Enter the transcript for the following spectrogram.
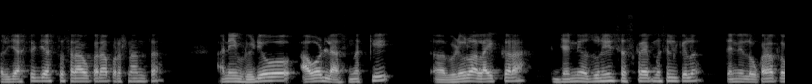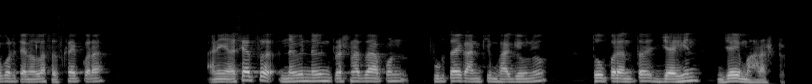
तर जास्तीत जास्त सराव करा प्रश्नांचा. आणि व्हिडिओ आवडल्यास नक्की व्हिडिओला लाईक करा. ज्यांनी अजूनही सबस्क्राईब नसेल केलं त्यांनी लवकरात लवकर चॅनलला सबस्क्राईब करा. आणि अशाच नवीन नवीन प्रश्नाचा आपण पुढचा एक आणखी भाग घेऊन येऊ. तोपर्यंत जय हिंद जय महाराष्ट्र.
